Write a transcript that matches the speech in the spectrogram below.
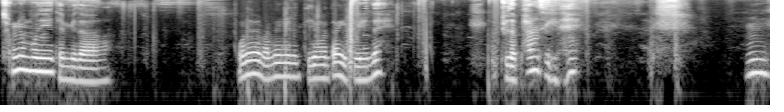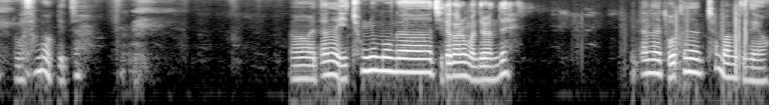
청룡문이 됩니다. 오늘 만들기는 디지몬 딱이 둘인데, 둘 다 파란색이네. 음, 뭐 상관없겠죠. 어, 일단은 이 청룡문과 지대가로 만들었는데, 일단은 도트는 참 마음에 드네요.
